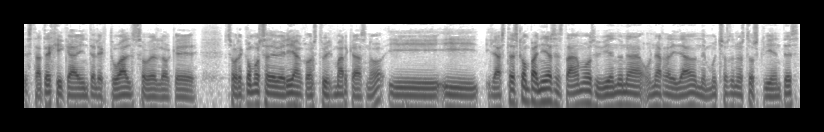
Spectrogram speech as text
estratégica e intelectual sobre lo que, sobre cómo se deberían construir marcas, ¿no? Y, y, las tres compañías estábamos viviendo una, una, realidad donde muchos de nuestros clientes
